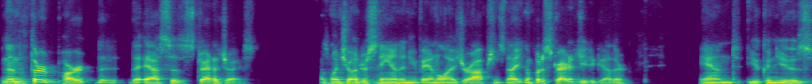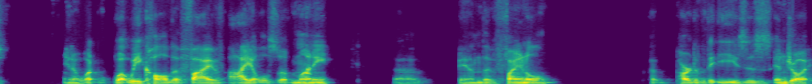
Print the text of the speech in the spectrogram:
And then the third part, the the S is strategize. Once you understand and you've analyzed your options, now you can put a strategy together, and you can use, you know, what what we call the five aisles of money uh, and the final part of the ease is enjoy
